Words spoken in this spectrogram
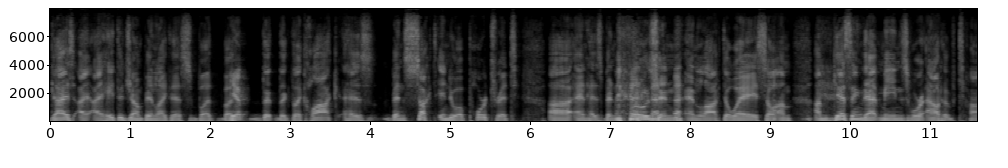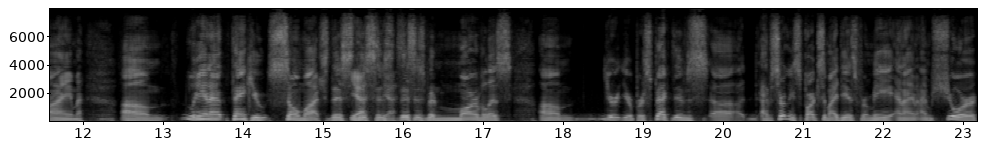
guys, I, I hate to jump in like this, but but yep. the, the, the clock has been sucked into a portrait uh, and has been frozen and locked away. So I'm I'm guessing that means we're out of time. Um, Leanna, thank you so much. This yes, this has yes. this has been marvelous. Um, your your perspectives uh, have certainly sparked some ideas for me, and I'm, I'm sure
